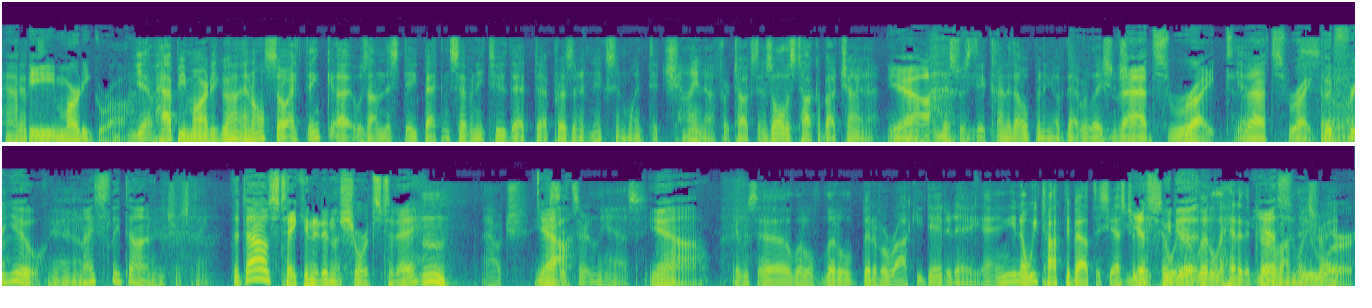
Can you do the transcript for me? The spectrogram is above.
Happy Mardi Gras. Yeah, happy Mardi Gras. And also, I think uh, it was on this date back in 72 that uh, President Nixon went to China for talks. There's all this talk about China. you know, Yeah. and this was the kind of the opening of that relationship. That's right. Yeah. That's right. So, Good for uh, you. yeah. Nicely done. Interesting. The Dow's taking it in the shorts today. Mm. Ouch. Yes, Yeah. it certainly has. Yeah. It was a little little bit of a rocky day today, and you know we talked about this yesterday, Yes, so we we're did. a little ahead of the curve yes, on this, we right? were.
